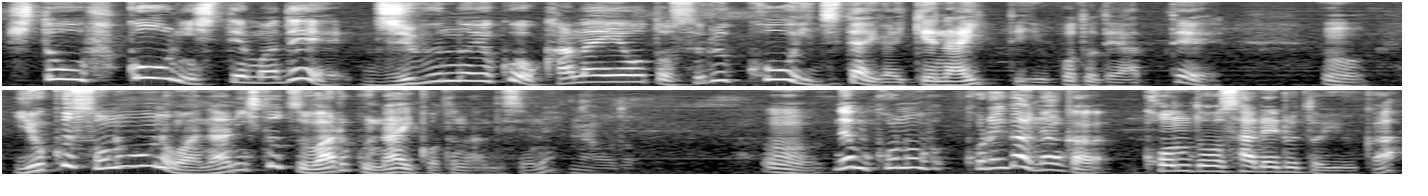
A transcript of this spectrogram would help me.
人を不幸にしてまで自分の欲を叶えようとする行為自体がいけないっていうことであって、うん、欲そのものは何一つ悪くないことなんですよね。なるほど。うん、でもこのこれがなんか混同されるというか、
